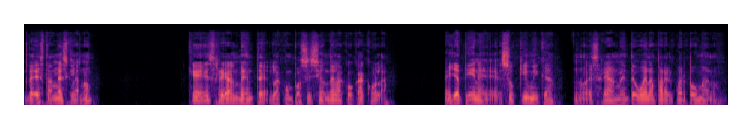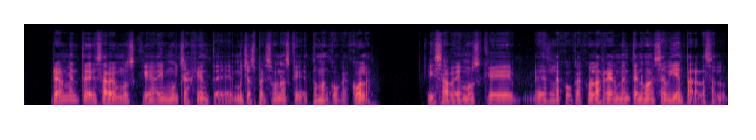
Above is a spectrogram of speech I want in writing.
de esta mezcla, ¿no? ¿Qué es realmente la composición de la Coca-Cola? Ella tiene su química, no es realmente buena para el cuerpo humano. Realmente sabemos que hay mucha gente, muchas personas que toman Coca-Cola. Y sabemos que eh, la Coca-Cola realmente no hace bien para la salud.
